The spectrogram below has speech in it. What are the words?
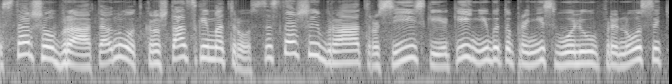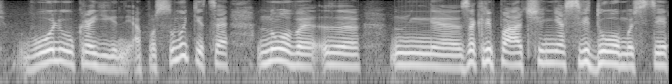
старшого брата. Ну от кронштадтський матрос. Це старший брат російський, який нібито приніс волю, приносить волю України. А по суті, це нове е, е, закріпачення свідомості,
